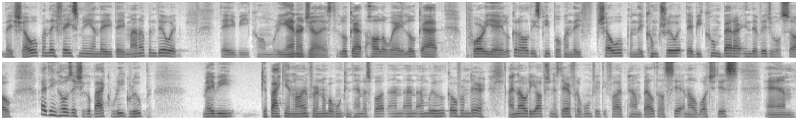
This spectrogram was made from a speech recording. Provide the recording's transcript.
they show up and they face me and they, they man up and do it, they become re energized. Look at Holloway, look at Poirier, look at all these people. When they show up and they come through it, they become better individuals. So I think Jose should go back, regroup, maybe get back in line for a number one contender spot, and, and, and we'll go from there. I know the option is there for the 155 pound belt. I'll sit and I'll watch this. Um,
